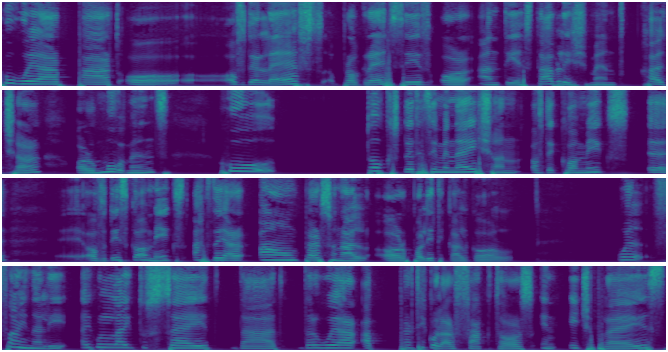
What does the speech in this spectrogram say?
who were part of, of the left's progressive or anti establishment culture or movements who took the dissemination of the comics. Uh, of these comics as their own personal or political goal. Well, finally, I would like to say that there were particular factors in each place,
